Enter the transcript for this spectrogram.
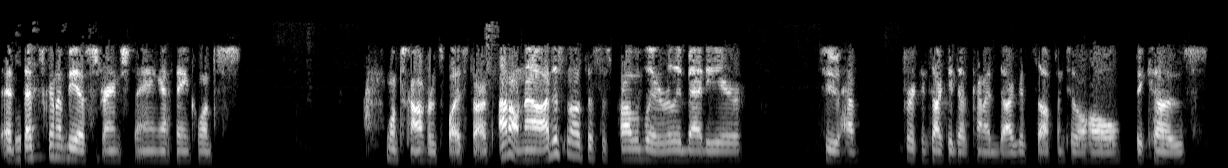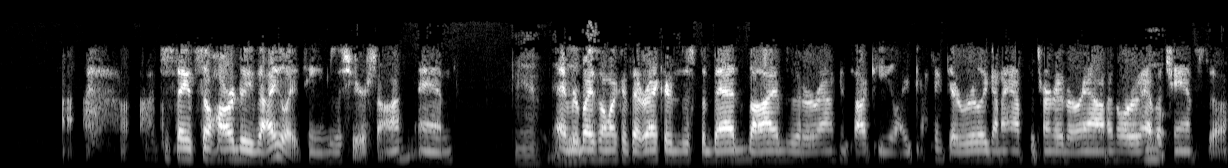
that, that's going to be a strange thing. I think once once conference play starts. I don't know. I just know that this is probably a really bad year to have for Kentucky to have kind of dug itself into a hole because I I just think it's so hard to evaluate teams this year, Sean. And Yeah. everybody's gonna look at that record and just the bad vibes that are around Kentucky. Like I think they're really gonna have to turn it around in order to have Well- a chance to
